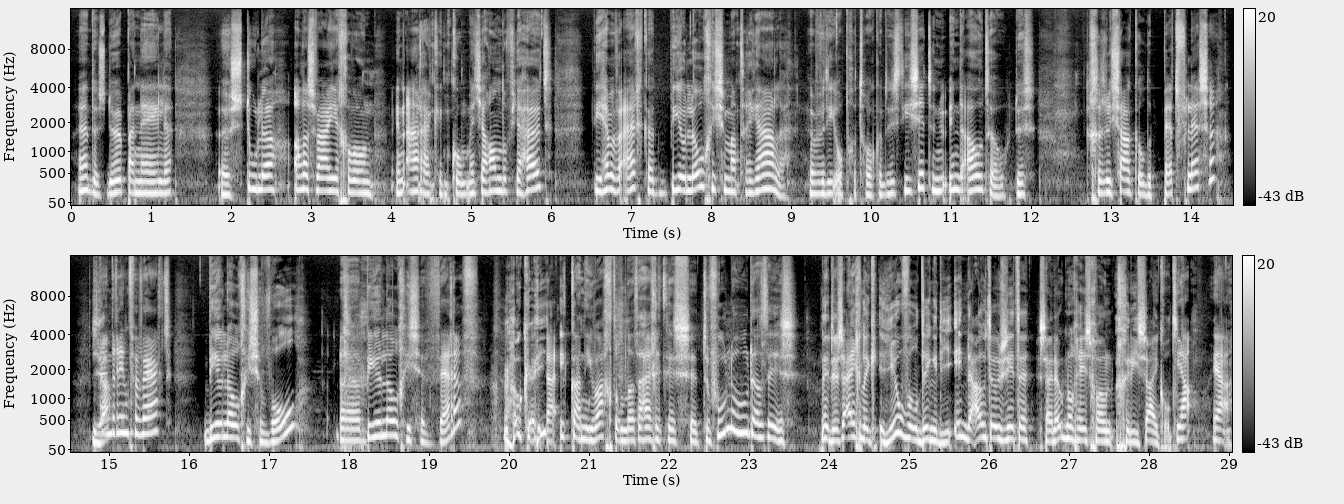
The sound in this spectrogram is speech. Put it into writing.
Hè, dus deurpanelen, eh, stoelen, alles waar je gewoon in aanraking komt met je hand of je huid. Die hebben we eigenlijk uit biologische materialen hebben we die opgetrokken. Dus die zitten nu in de auto. Dus gerecyclede petflessen Ja. zijn erin verwerkt. Biologische wol, eh, biologische verf. Oké. Ja, ik kan niet wachten om dat eigenlijk eens te voelen hoe dat is. Nee, dus eigenlijk heel veel dingen die in de auto zitten, zijn ook nog eens gewoon gerecycled. Ja, ja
